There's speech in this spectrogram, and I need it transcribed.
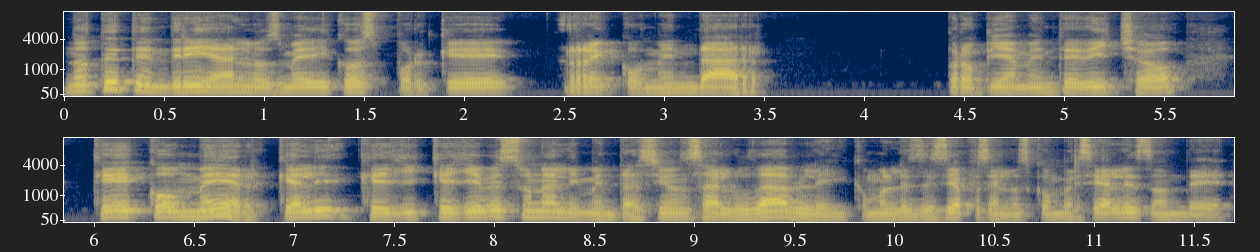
no te tendrían los médicos por qué recomendar, propiamente dicho, qué comer, que, lleves una alimentación saludable. Y como les decía, pues en los comerciales donde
